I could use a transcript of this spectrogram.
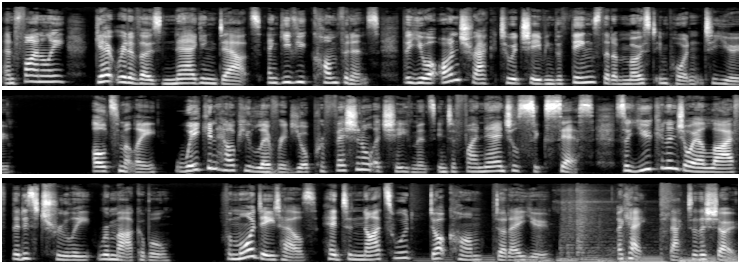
And finally, get rid of those nagging doubts and give you confidence that you are on track to achieving the things that are most important to you. Ultimately, we can help you leverage your professional achievements into financial success so you can enjoy a life that is truly remarkable. For more details, head to knightswood.com.au. Okay, back to the show.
